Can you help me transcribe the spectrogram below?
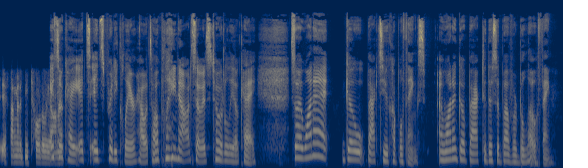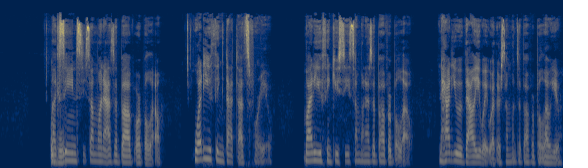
if I'm going to be totally honest. It's okay. It's it's pretty clear how it's all playing out, so it's totally okay. So I want to go back to a couple things. I want to go back to this above or below thing. Like mm-hmm. seeing someone as above or below. What do you think that does for you? Why do you think you see someone as above or below? And how do you evaluate whether someone's above or below you?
